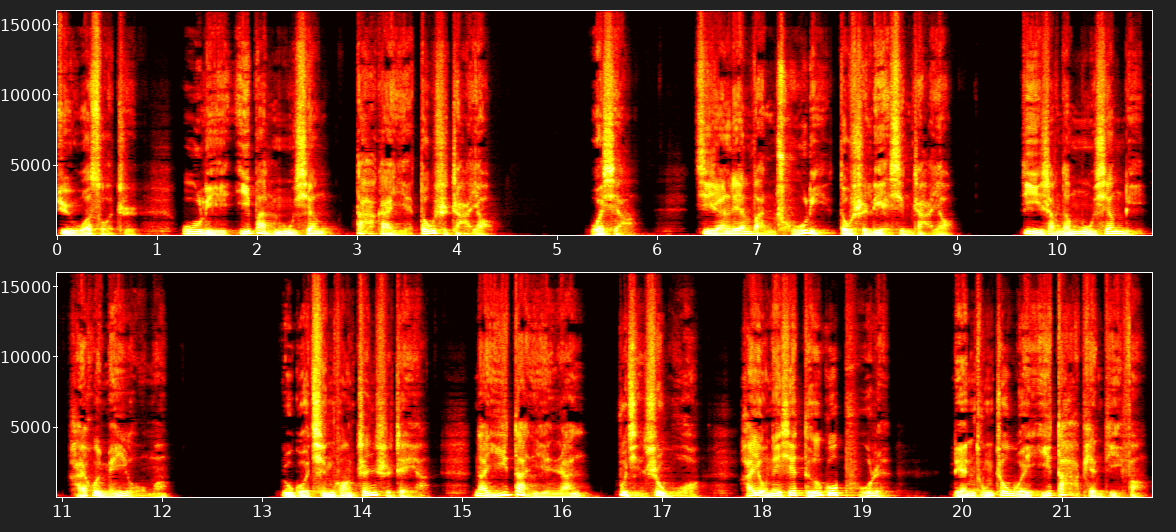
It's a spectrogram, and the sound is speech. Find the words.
据我所知，屋里一半木箱大概也都是炸药。我想，既然连碗橱里都是烈性炸药，地上的木箱里还会没有吗？如果情况真是这样，那一旦引燃，不仅是我，还有那些德国仆人。连同周围一大片地方，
